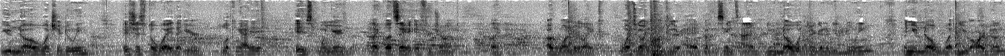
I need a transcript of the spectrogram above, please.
you know what you're doing, It's just the way that you're looking at it is when you're like, let's say if you're drunk, like I'd wonder like what's going on through their head, but at the same time, you know what they're gonna be doing, and you know what you are doing,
